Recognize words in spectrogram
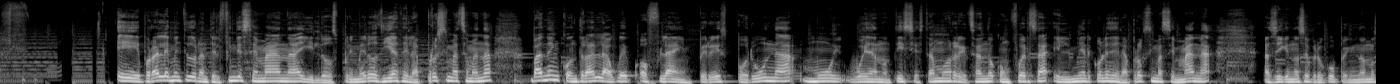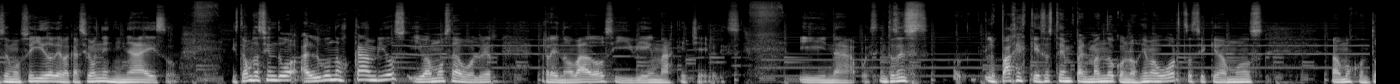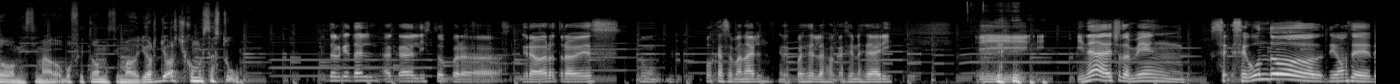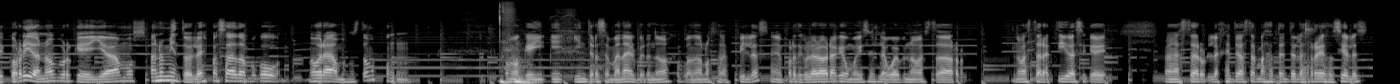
eh, probablemente durante el fin de semana y los primeros días de la próxima semana van a encontrar la web offline, pero es por una muy buena noticia. Estamos regresando con fuerza el miércoles de la próxima semana, así que no se preocupen, no nos hemos ido de vacaciones ni nada de eso. Estamos haciendo algunos cambios y vamos a volver renovados y bien más que chéveres. Y nada, pues entonces lo paja es que eso está empalmando con los Game Awards, así que vamos, vamos con todo, mi estimado Bofetón, mi estimado George. George, ¿cómo estás tú? ¿Qué tal? ¿Qué tal? Acá listo para grabar otra vez un podcast semanal después de las vacaciones de Ari. Y, y nada, de hecho también se, segundo, digamos, de, de, corrido, ¿no? Porque llevamos... Ah, no miento, la vez pasada tampoco no grabamos. Estamos con como que in, intersemanal, pero no vamos a ponernos a las pilas. En particular ahora que como dices la web no va a estar no va a estar activa, así que van a estar la gente va a estar más atenta a las redes sociales.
